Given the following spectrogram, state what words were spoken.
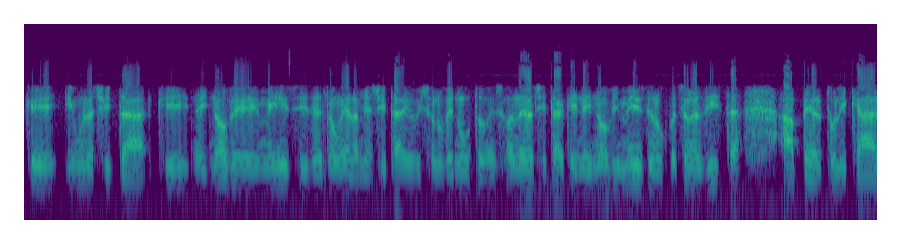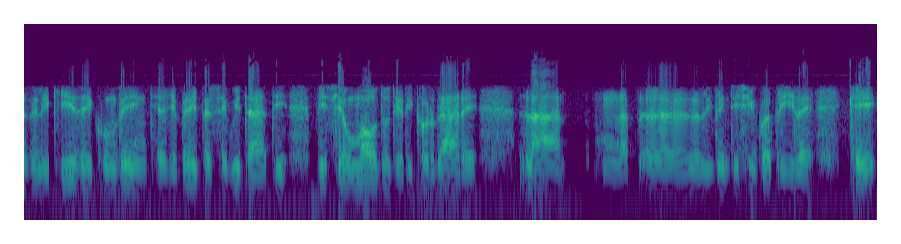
che in una città che nei nove mesi, non è la mia città, io vi sono venuto, insomma, nella città che nei nove mesi dell'occupazione nazista ha aperto le case, le chiese e i conventi agli ebrei perseguitati, vi sia un modo di ricordare la, la, uh, il 25 aprile che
